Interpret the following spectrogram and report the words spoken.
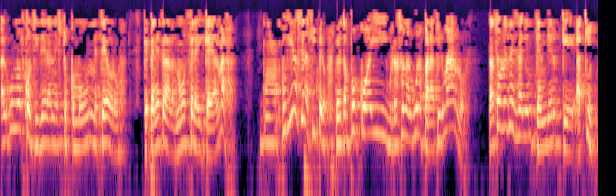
Algunos consideran esto como un meteoro que penetra la atmósfera y cae al mar. Mm, pudiera ser así, pero, pero tampoco hay razón alguna para afirmarlo. Tan solo es necesario entender que aquí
